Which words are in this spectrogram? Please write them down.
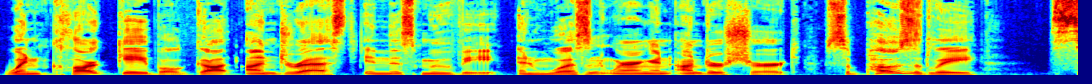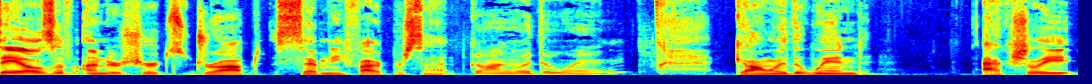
When Clark Gable got undressed in this movie and wasn't wearing an undershirt, supposedly sales of undershirts dropped 75%. Gone with the Wind? Gone with the Wind actually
